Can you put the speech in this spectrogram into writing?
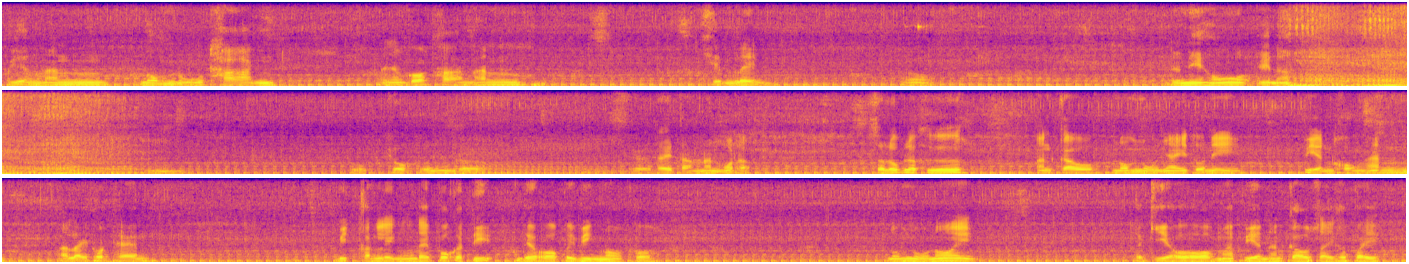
เปลี่ยนนั้นนมหนูฐานอะไรอย่างก็ฐานนั้นเข็มเร่งอ๋อเดี๋ยวนี้เขาเอ้นะอืมตัวโชคตัวหนึงก็เอ่อได้ตามนั่นหมดอะ สรุปแล้วคืออันเก่านมหนูใหญ่ตัวนี้เปลี่ยนของอันอะไรทดแทน บิดคันเร่งได้ปกติ เดี๋ยวออกไปวิ่งนอกพอนมหนูน้อยตะเกียเอาออกมาเปลี่ยนอันเก่าใส่เข้าไป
